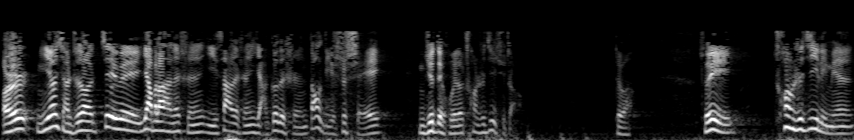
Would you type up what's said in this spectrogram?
而你要想知道这位亚伯拉罕的神、以撒的神、雅各的神到底是谁，你就得回到创世纪去找，对吧？所以创世纪里面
